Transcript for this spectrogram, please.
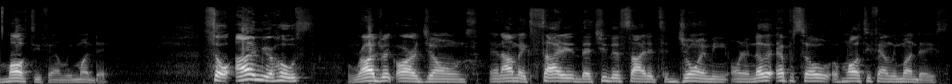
Multifamily Monday. So I'm your host, Roddrick R. Jones, and I'm excited that you decided to join me on another episode of Multifamily Mondays.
